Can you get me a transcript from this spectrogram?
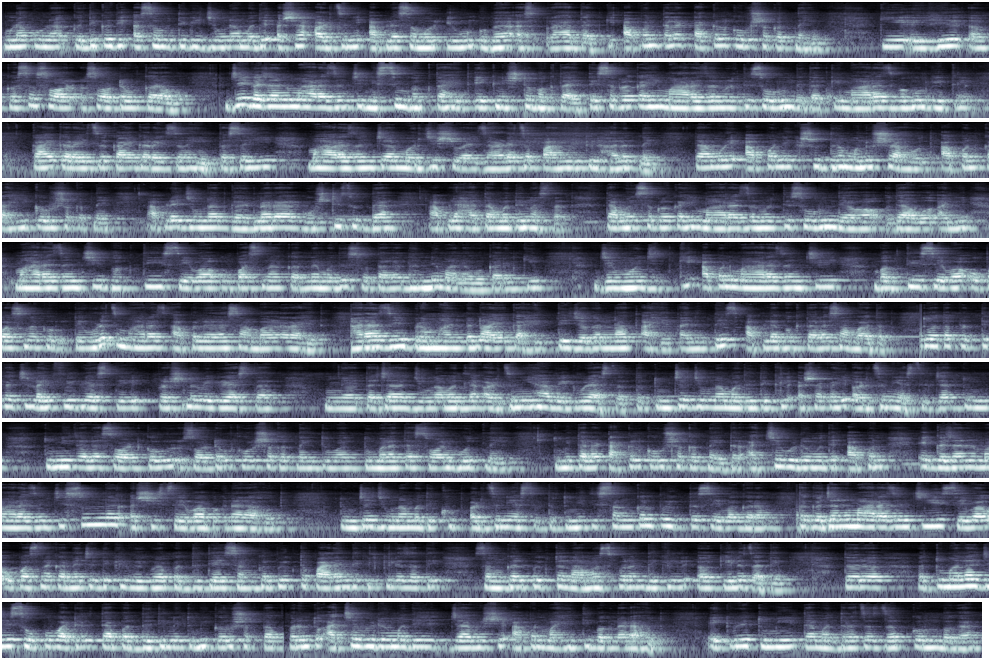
कुणा कुणा कधी कधी असं होते की जीवनामध्ये अशा अडचणी आपल्यासमोर येऊन उभ्या अस राहतात की आपण त्याला टॅकल करू शकत नाही. की हे कसं सॉर्ट सॉर्ट आऊट करावं? जे गजानन महाराजांचे निस्सिम भक्त आहेत एकनिष्ठ भक्त आहेत ते सगळं काही महाराजांवरती सोडून देतात की महाराज बघून घेतील. काय करायचं काय करायचं नाही तसंही महाराजांच्या मर्जीशिवाय झाडाचं पान देखील हलत नाही. त्यामुळे आपण एक शुद्ध मनुष्य आहोत आपण काही करू शकत नाही. आपल्या जीवनात घडणाऱ्या गोष्टीसुद्धा आपल्या हातामध्ये नसतात. त्यामुळे सगळं काही महाराजांवरती सोडून द्यावा द्यावं आणि महाराजांची भक्ती सेवा उपासना करण्यामध्ये स्वतःला धन्य मानावं. कारण की जेव्हा जितकी आपण महाराजांची भक्ती सेवा उपासना करू तेवढेच महाराज आपल्याला सांभाळणार आहेत. महाराज हे ब्रह्मांड नायक आहेत ते जगन्नाथ आहेत आणि तेच आपल्या भक्ताला सांभाळतात. तो आता प्रत्येकाची लाईफ वेगळी असते प्रश्न वेगळे असतात त्याच्या जीवनामधल्या अडचणी ह्या वेगवेगळ्या असतात. तर तुमच्या जीवनामध्ये देखील अशा काही अडचणी असतील ज्यात तुम तुम्ही त्याला सॉर्ट करू सॉर्ट आउट करू शकत नाही तुम्हाला तुम्हाला त्या सॉल्व्ह होत नाही तुम्ही त्याला टॅकल करू शकत नाही. तर आजच्या व्हिडिओमध्ये आपण एक गजानन महाराजांची सुंदर अशी सेवा बघणार आहोत. तुमच्या जीवनामध्ये खूप अडचणी असतील तर तुम्ही ती संकल्पयुक्त सेवा करा. आता गजानन महाराजांची सेवा उपासना करण्याच्या देखील वेगवेगळ्या पद्धती आहेत. संकल्पयुक्त पारायण देखील केले जाते. संकल्पयुक्त नामस्मरण देखील केलं जाते. तर तुम्हाला जे सोपं वाटेल त्या पद्धतीने तुम्ही करू शकता. परंतु आजच्या व्हिडिओमध्ये ज्याविषयी आपण माहिती बघणार आहोत एक वेळ तुम्ही त्या मंत्राचा जप करून बघा.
